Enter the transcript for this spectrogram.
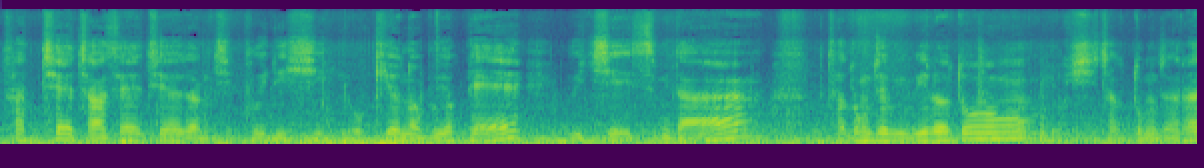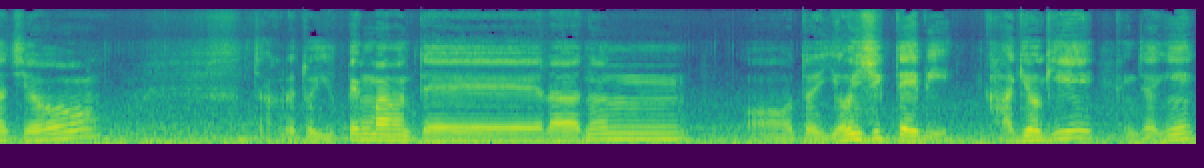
차체 자세 제어 장치 VDC 요 기어 knob 옆에 위치해 있습니다. 자동 접이 미러도 역시 작동 잘 하죠. 자 그래도 600만원대라는 어, 떤 연식 대비 가격이 굉장히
